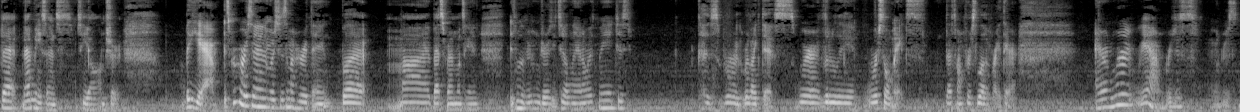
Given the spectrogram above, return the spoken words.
that that makes sense to y'all, I'm sure. But yeah, it's per person, which isn't my favorite thing. But my best friend once again is moving from Jersey to Atlanta with me, just because we're we're like this. We're literally we're soulmates. That's my first love right there. And we're yeah, we're just we're just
